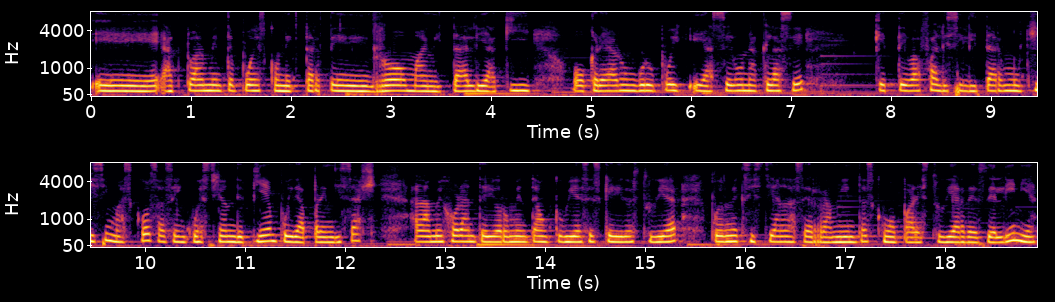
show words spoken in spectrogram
eh, actualmente puedes conectarte en Roma, en Italia, aquí o crear un grupo y hacer una clase que te va a facilitar muchísimas cosas en cuestión de tiempo y de aprendizaje. A lo mejor anteriormente, aunque hubieses querido estudiar, pues no existían las herramientas como para estudiar desde línea.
